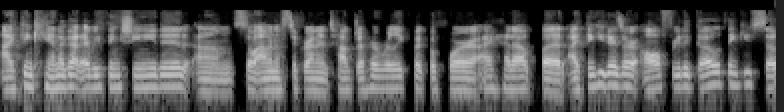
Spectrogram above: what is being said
I think Hannah got everything she needed. Um, so I'm going to stick around and talk to her really quick before I head out. But I think you guys are all free to go. Thank you so,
